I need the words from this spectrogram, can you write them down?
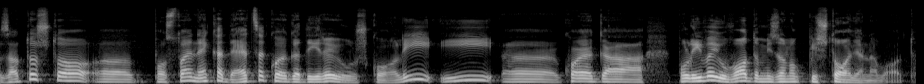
zato što uh, postoje neka deca koja ga diraju u školi i uh, koja ga polivaju vodom iz onog pištolja na vodu.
